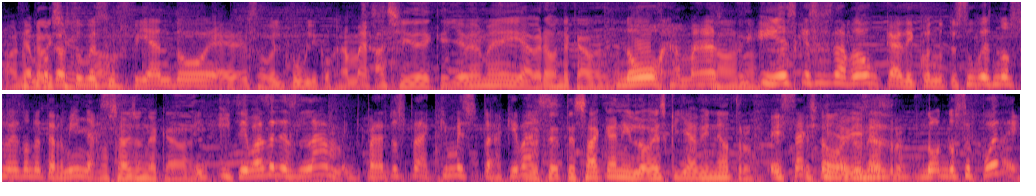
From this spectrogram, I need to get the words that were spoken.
Ah, Tampoco hicieron, estuve ¿no? surfeando eh, sobre el público, jamás. Así de que llévenme y a ver a dónde acabas, ¿no? No, jamás. No. Y es que esa es la bronca de cuando te subes no sabes dónde terminas. No sabes dónde acabas. Y, y te vas del slam. Para, entonces, ¿para qué, me, ¿para qué vas? Te, te sacan y lo es que ya viene otro. Exacto. Ya viene otro. No, no se puede.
